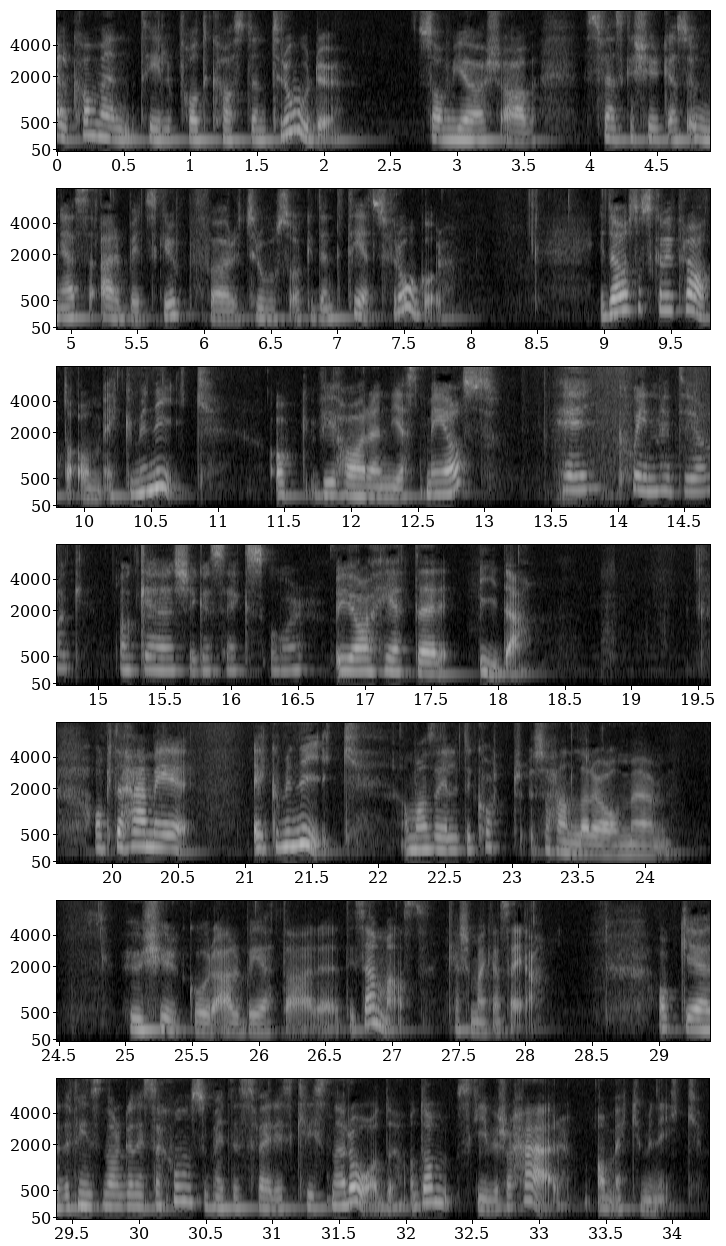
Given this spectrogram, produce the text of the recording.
Välkommen till podcasten Tror du? Som görs av Svenska kyrkans ungas arbetsgrupp för tros och identitetsfrågor. Idag så ska vi prata om ekumenik. Och vi har en gäst med oss. Hej, Quinn heter jag och är 26 år. Jag heter Ida. Och det här med ekumenik, om man säger lite kort så handlar det om eh, hur kyrkor arbetar eh, tillsammans, kanske man kan säga. Och eh, det finns en organisation som heter Sveriges kristna råd och de skriver så här om ekumenik.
